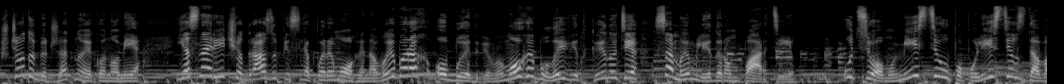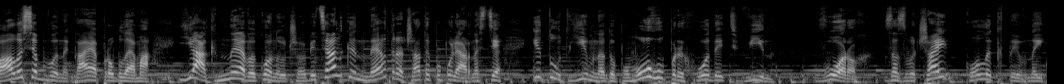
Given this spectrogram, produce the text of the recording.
щодо бюджетної економії. Ясна річ, одразу після перемоги на виборах обидві вимоги були відкинуті самим лідером партії. У цьому місці у популістів здавалося б виникає проблема, як не виконуючи обіцянки, не втрачати популярності. І тут їм на допомогу приходить він. ворог, зазвичай колективний.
